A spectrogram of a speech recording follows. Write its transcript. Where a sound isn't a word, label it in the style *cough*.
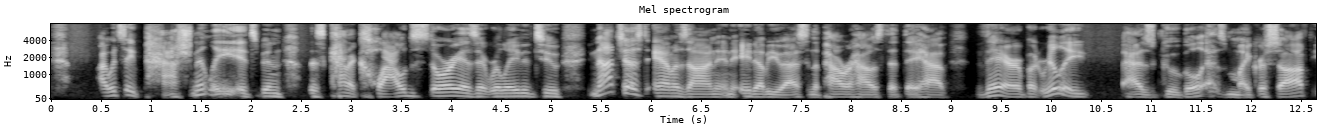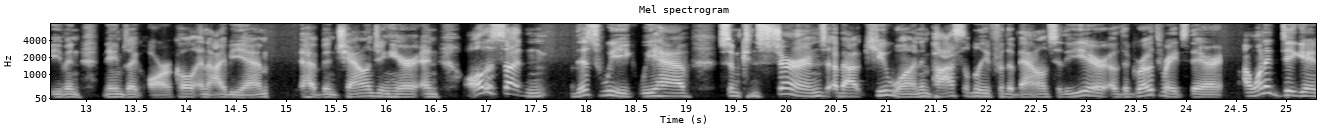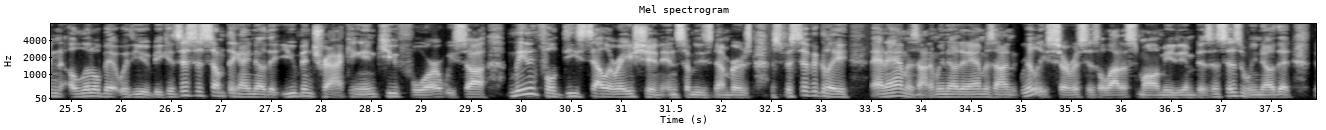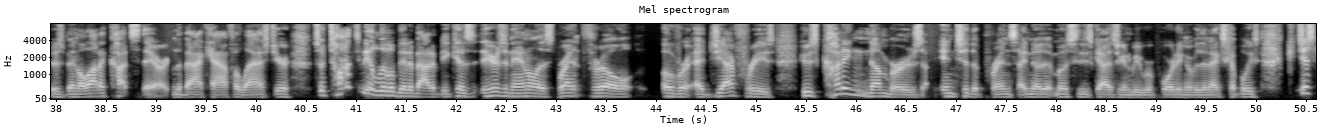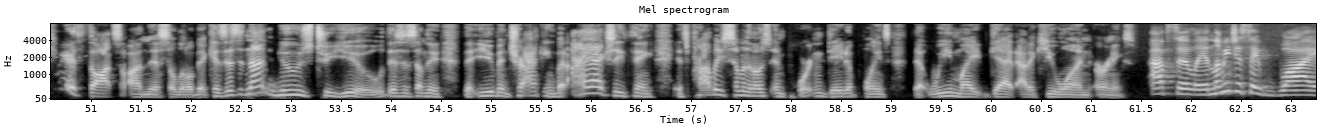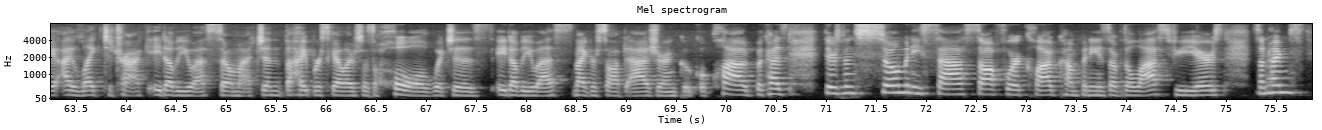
I would say passionately. It's been this kind of cloud story as it related to not just Amazon and AWS and the powerhouse that they have there, but really as Google, as Microsoft, even names like Oracle and IBM have been challenging here. And all of a sudden, this week we have some concerns about Q1 and possibly for the balance of the year of the growth rates there. I want to dig in a little bit with you because this is something I know that you've been tracking in Q4. We saw meaningful deceleration in some of these numbers, specifically at Amazon. And we know that Amazon really services a lot of small and medium businesses. And we know that there's been a lot of cuts there in the back half of last year. So talk to me a little bit about it because here's an analyst, Brent Thill, over at Jefferies who's cutting numbers into the prints. I know that most of these guys are going to be reporting over the next couple weeks. Just give me your thoughts on this a little bit because this is not news to you. This is something that you've been tracking, but I actually think it's probably some of the most important data points that we might get out of Q1 earnings. Absolutely. And let me just say why I like to track AWS so much and the hyperscalers as a whole, which is AWS, Microsoft Azure, and Google Cloud, because there's been so many SaaS software cloud companies over the last few years. Sometimes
